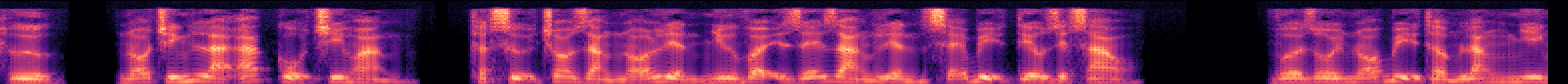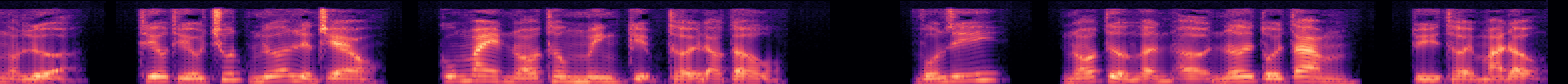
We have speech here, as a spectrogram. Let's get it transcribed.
Hừ, nó chính là ác cổ chi hoàng, thật sự cho rằng nó liền như vậy dễ dàng liền sẽ bị tiêu diệt sao. Vừa rồi nó bị thẩm lăng nhi ngọn lửa, thiêu thiếu chút nữa liền treo, cũng may nó thông minh kịp thời đào tẩu. Vốn dĩ, nó tưởng ẩn ở nơi tối tăm, tùy thời mà động.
